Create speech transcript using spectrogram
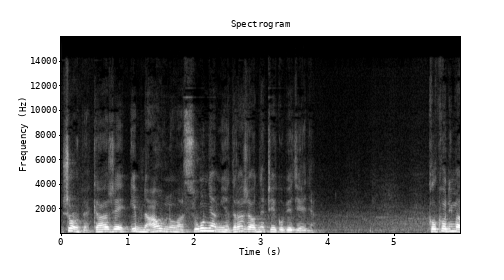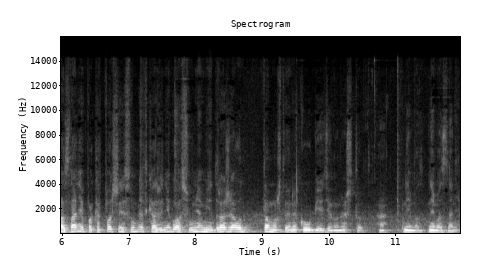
Šu'be kaže, Ibn Aunova sumnja mi je draža od nečijeg ubjeđenja. Koliko on ima znanje, pa kad počne sumnjati, kaže, njegova sumnja mi je draža od tamo što je neko ubijeđeno, nešto, ha, nema, nema znanja.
